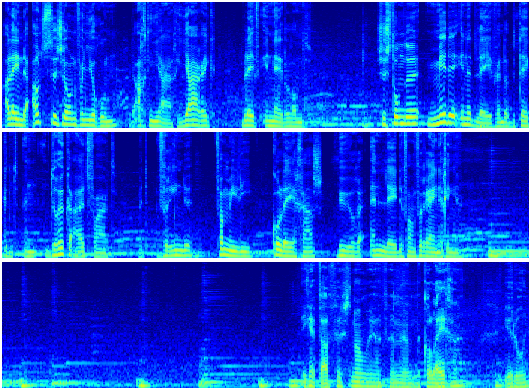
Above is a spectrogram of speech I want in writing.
Alleen de oudste zoon van Jeroen, de 18-jarige Jarik, bleef in Nederland. Ze stonden midden in het leven en dat betekent een drukke uitvaart met vrienden, familie, collega's, buren en leden van verenigingen. Ik heb afscheid genomen van eh, mijn collega Jeroen,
